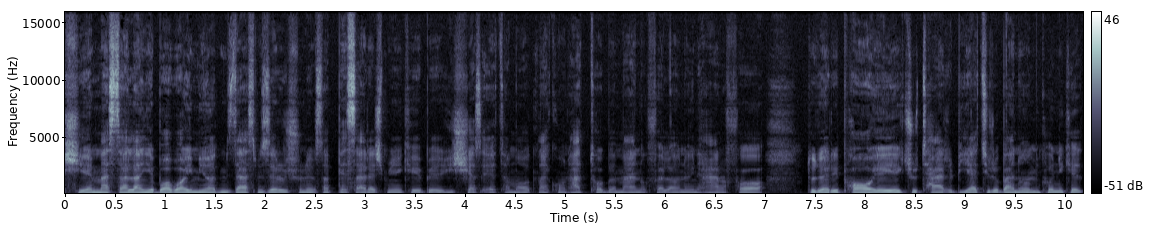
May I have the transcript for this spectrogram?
که مثلا یه بابایی میاد میز دست می‌ذاره روشونه مثلا پسرش میگه که به هیچ کس اعتماد نکن حتی به من و فلان و این حرفا. تو داری پایه یک جور تربیتی رو بنا می‌کنی که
